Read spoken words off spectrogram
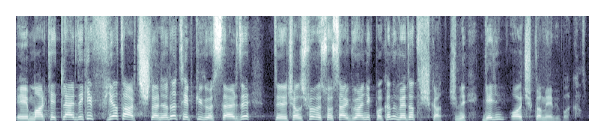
e, marketlerdeki fiyat artışlarına da tepki gösterdi. E, Çalışma ve Sosyal Güvenlik Bakanı Vedat Işıkhan. Şimdi gelin o açıklamaya bir bakalım.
